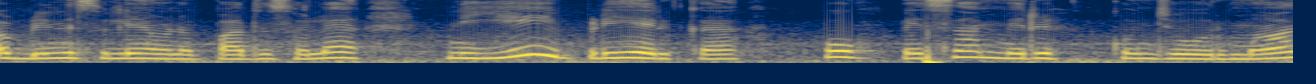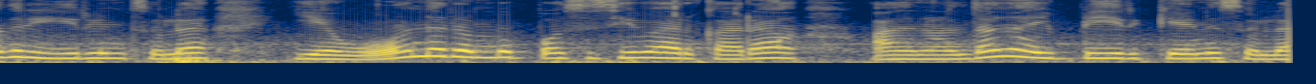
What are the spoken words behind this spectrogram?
அப்படின்னு சொல்லி அவனை பார்த்து சொல்ல நீ ஏன் இப்படியே இருக்க? ஓ பேசாமல் இரு. கொஞ்சம் ஒரு மாதிரி இருன்னு சொல்ல என் ஓனர் ரொம்ப பொசசிவாக இருக்காரா? அதனால தான் நான் இப்படி இருக்கேன்னு சொல்ல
